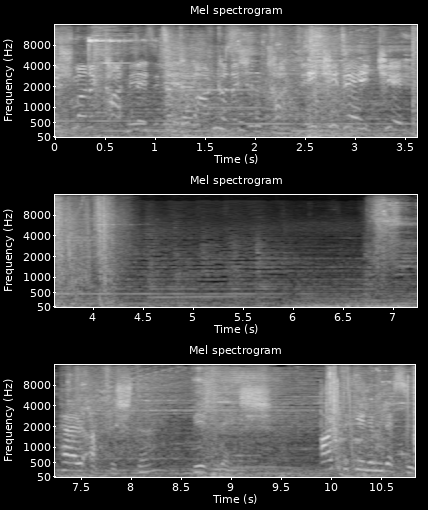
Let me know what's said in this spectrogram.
düşmanı katletti. Takım arkadaşın katletti. 2'de 2. Her atışta birleş. Artık elimdesin.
